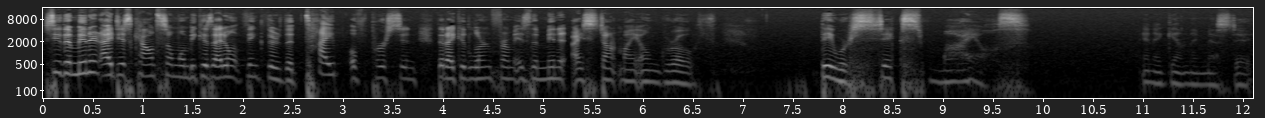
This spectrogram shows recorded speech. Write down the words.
See, the minute I discount someone because I don't think they're the type of person that I could learn from is the minute I stunt my own growth. They were six miles. And again, they missed it.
